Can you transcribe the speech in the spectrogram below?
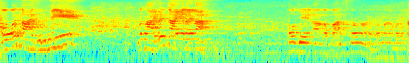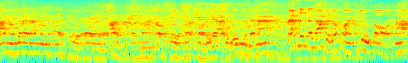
โอ้ยตายคุณพี่ มาถ่ายด้วยใจอะไรล่ะ โอเค อะเอาบัสเข้าหน่อยเอามามาด้านนู้นก็ได้ ด้านนู้นก็ได้ โอเค เอออะประมาณโอเคครับ ขออนุญาตอีกรูปหนึ่งนะฮะ แป๊บหนึ่งนะครับ เดี๋ยวน้องขวัญอยู่ต่อครับ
